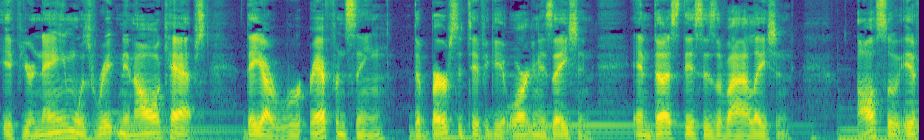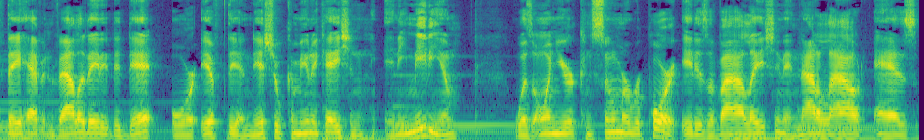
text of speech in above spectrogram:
If your name was written in all caps, they are re- referencing the birth certificate organization, and thus this is a violation. Also, if they haven't validated the debt or if the initial communication, any medium, was on your consumer report, it is a violation and not allowed as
